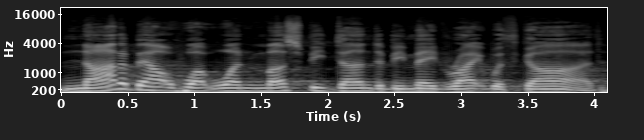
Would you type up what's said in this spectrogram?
not about what one must be done to be made right with God,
